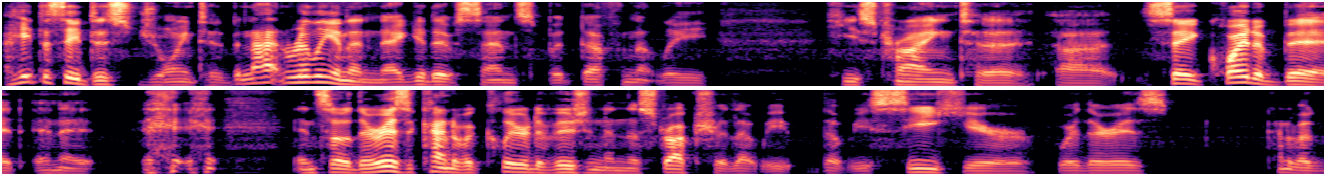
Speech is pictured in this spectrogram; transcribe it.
I hate to say disjointed, but not really in a negative sense, but definitely he's trying to uh, say quite a bit, and it and so there is a kind of a clear division in the structure that we that we see here where there is kind of a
